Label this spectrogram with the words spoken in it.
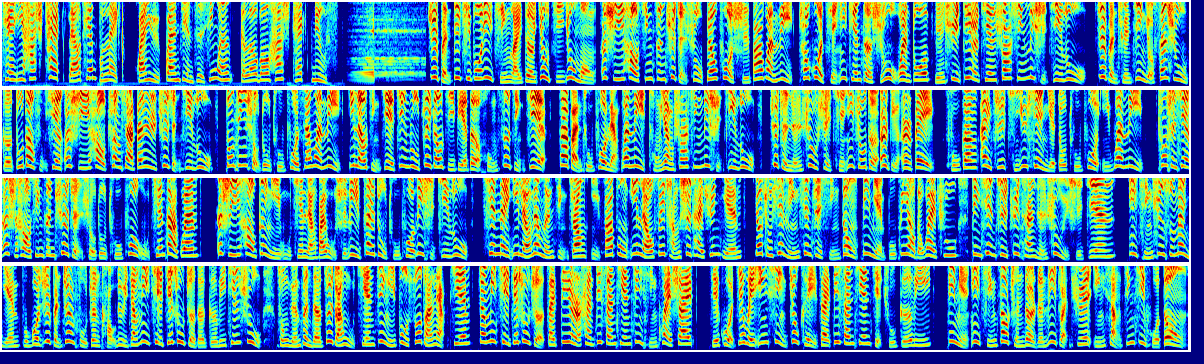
天一 hashtag 聊天不累，环宇关键字新闻 global hashtag news。日本第七波疫情来得又急又猛，二十一号新增确诊数飙破十八万例，超过前一天的十五万多，连续第二天刷新历史纪录。日本全境有三十五个都道府县，二十一号创下单日确诊纪录。东京首度突破三万例，医疗警戒进入最高级别的红色警戒。大阪突破两万例，同样刷新历史纪录，确诊人数是前一周的二点二倍。福冈、爱知、埼玉县也都突破一万例。冲绳县二十号新增确诊首度突破五千大关，二十一号更以五千两百五十例再度突破历史纪录。县内医疗量能紧张，已发布医疗非常事态宣言，要求县民限制行动，避免不必要的外出，并限制聚餐人数与时间。疫情迅速蔓延，不过日本政府正考虑将密切接触者的隔离天数从原本的最短五天进一步缩短两天，让密切接触者在第二和第三天进行快筛。结果皆为阴性，就可以在第三天解除隔离，避免疫情造成的人力短缺影响经济活动。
